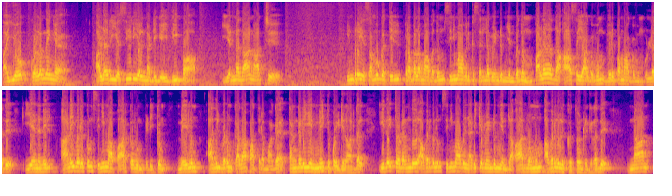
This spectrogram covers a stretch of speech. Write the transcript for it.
ஐயோ குழந்தைங்க. அலறிய சீரியல் நடிகை தீபா என்னதான் ஆச்சு? இன்றைய சமூகத்தில் பிரபலமாவதும் சினிமாவிற்கு செல்ல வேண்டும் என்பதும் பலரது ஆசையாகவும் விருப்பமாகவும் உள்ளது. ஏனெனில் அனைவருக்கும் சினிமா பார்க்கவும் பிடிக்கும். மேலும் அதில் வரும் கதாபாத்திரமாக தங்களையே நினைத்துக் கொள்கிறார்கள். இதைத் தொடர்ந்து அவர்களும் சினிமாவில் நடிக்க வேண்டும் என்ற ஆர்வமும் அவர்களுக்கு தோன்றுகிறது. நான்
